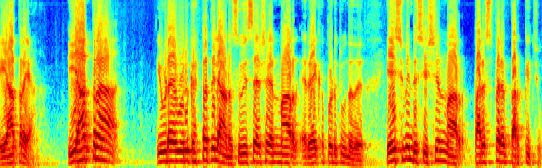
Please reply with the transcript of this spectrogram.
യാത്രയാണ്. ഈ യാത്ര ഇവിടെ ഒരു ഘട്ടത്തിലാണ് സുവിശേഷകന്മാർ രേഖപ്പെടുത്തുന്നത്. യേശുവിന്റെ ശിഷ്യന്മാർ പരസ്പരം തർക്കിച്ചു.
